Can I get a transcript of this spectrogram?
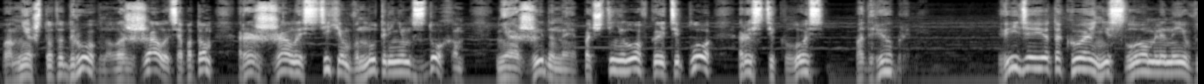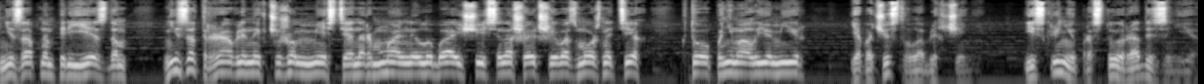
Во мне что-то дрогнуло, сжалось, а потом разжалось с тихим внутренним вздохом. Неожиданное, почти неловкое тепло растеклось под ребрами. Видя ее такой, не сломленной внезапным переездом, не затравленной в чужом месте, а нормальной, улыбающейся, нашедшей, возможно, тех, кто понимал ее мир, я почувствовал облегчение. Искреннюю, простую радость за нее.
